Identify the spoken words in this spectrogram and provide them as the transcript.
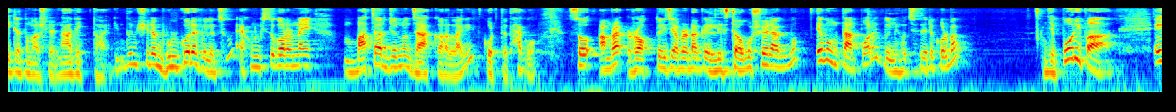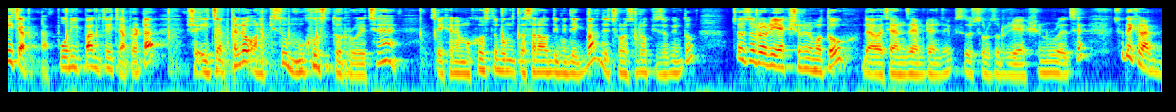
এটা তোমার আসলে না দেখতে হয়। কিন্তু তুমি সেটা ভুল করে ফেলেছো, এখন কিছু করার নাই, বাঁচার জন্য যা করা লাগে করতে থাকো। সো আমরা রক্ত এই চ্যাপ্টারটাকে লিস্টে অবশ্যই রাখব এবং তারপরে তুমি হচ্ছে যেটা করবা, যে পরিপাক। এই চ্যাপ্টারটা, পরিপাক যে চ্যাপ্টারটা, সো এই চ্যাপ্টারে অনেক কিছু মুখস্থ রয়েছে হ্যাঁ? সো এখানে মুখস্থ এবং তাছাড়াও তুমি দেখবা যে ছোটো ছোটো কিছু কিন্তু ছোটো ছোটো রিয়াকশনের মতো দেওয়া আছে অ্যানজাইম ট্যানজাইম ছোটো ছোটো রিয়াকশনও রয়েছে। সো দেখে রাখব।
